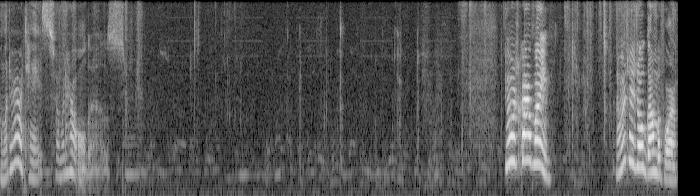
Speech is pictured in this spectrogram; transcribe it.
I wonder how it tastes. I wonder how old it is. You know, it's kind of funny. I've never tasted old gum before,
